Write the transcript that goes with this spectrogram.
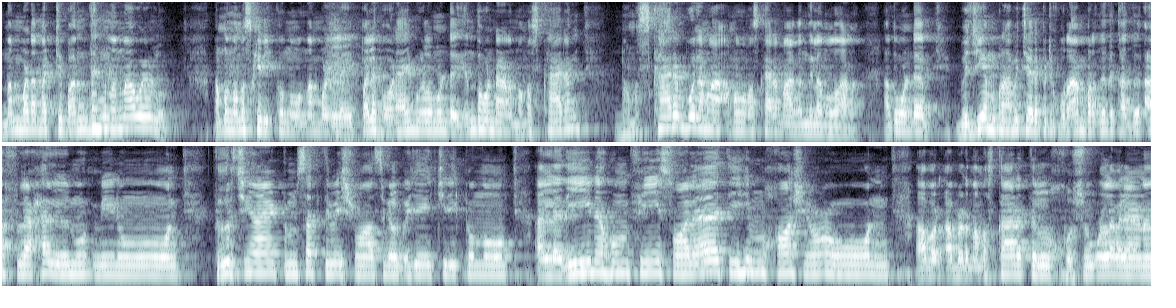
നമ്മുടെ മറ്റ് ബന്ധങ്ങൾ നന്നാവുകയുള്ളൂ. നമ്മൾ നമസ്കരിക്കുന്നു നമ്മളിലെ പല പോരായ്മകളുമുണ്ട്. എന്തുകൊണ്ടാണ് നമസ്കാരം? നമസ്കാരം പോലും നമ്മൾ നമ്മൾ നമസ്കാരമാകുന്നില്ല എന്നുള്ളതാണ്. അതുകൊണ്ട് വിജയം പ്രാപിച്ചവരെ പറ്റി ഖുറാൻ പറഞ്ഞത് കത് അഫ്ലഹൽ മുഅ്മിനൂൻ. തീർച്ചയായിട്ടും സത്യവിശ്വാസികൾ വിജയിച്ചിരിക്കുന്നു. അല്ലദീനഹും ഫീ സ്വലാത്തിഹിം അവർ അവരുടെ നമസ്കാരത്തിൽ ഹുഷു ഉള്ളവരാണ്.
